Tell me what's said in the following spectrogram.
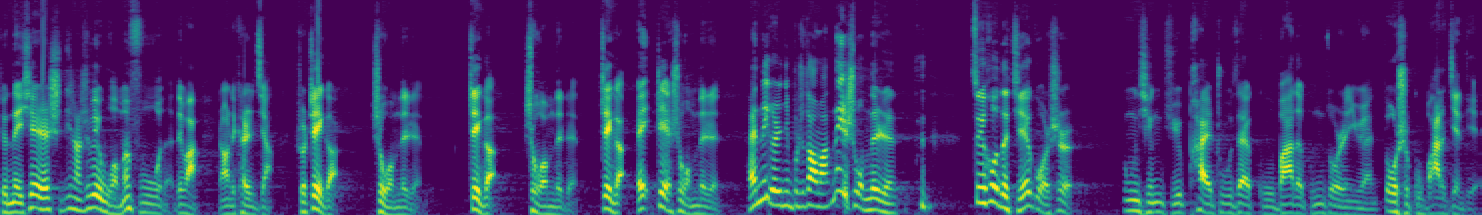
就哪些人实际上是为我们服务的，对吧？然后就开始讲说，这个是我们的人，这个是我们的人，这个哎，这也是我们的人。哎，那个人你不知道吗？那是我们的人。最后的结果是，中情局派驻在古巴的工作人员都是古巴的间谍。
